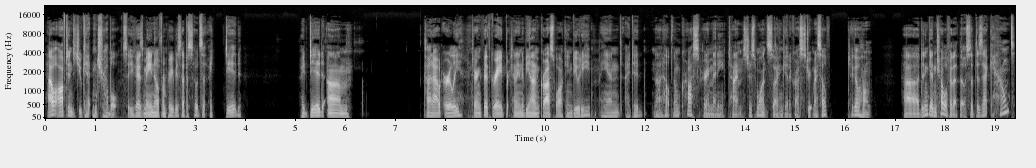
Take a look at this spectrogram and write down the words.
How often did you get in trouble? So you guys may know from previous episodes that I did I did um cut out early during 5th grade pretending to be on crosswalking duty and I did not help them cross very many times, just once so I can get across the street myself to go home. Uh didn't get in trouble for that though. So does that count?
